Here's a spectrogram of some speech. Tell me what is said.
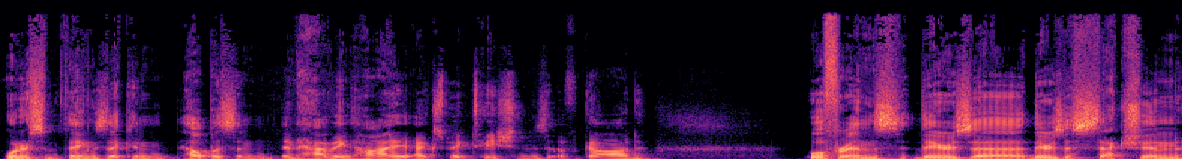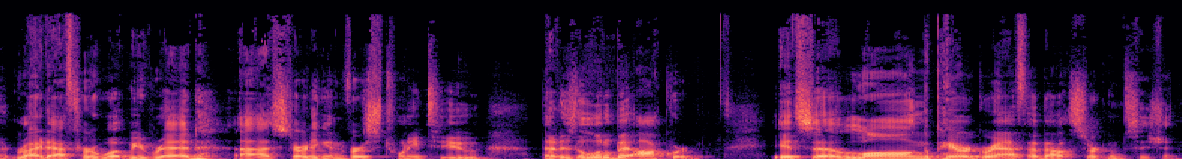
what are some things that can help us in, in having high expectations of God? Well, friends, there's a, there's a section right after what we read, uh, starting in verse 22, that is a little bit awkward. It's a long paragraph about circumcision.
